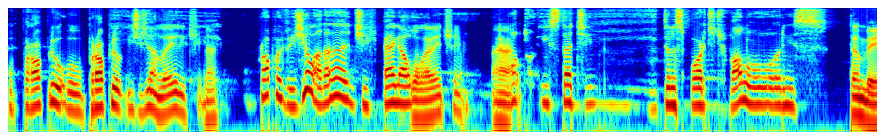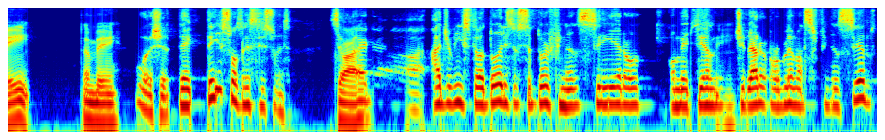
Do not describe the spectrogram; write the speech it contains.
O próprio, o próprio vigilante, né? O próprio vigilante que pega vigilante, o é. motorista de transporte de valores. Também, também. Poxa, tem, tem suas restrições. Você claro. pega administradores do setor financeiro que cometeram, Sim. tiveram problemas financeiros,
